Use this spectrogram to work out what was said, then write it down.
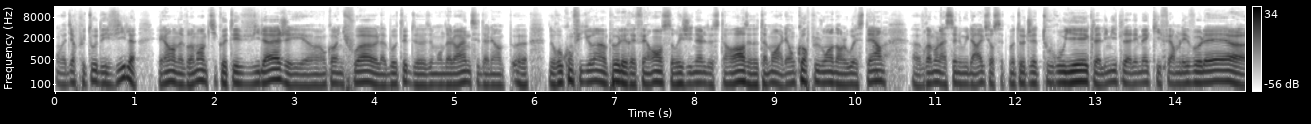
on va dire plutôt des villes. Et là, on a vraiment un petit côté village. Et encore une fois, la beauté de The Mandalorian, c'est d'aller un peu, de reconfigurer un peu les références originelles de Star Wars, et notamment aller encore plus loin dans le western. vraiment, la scène où il arrive sur cette motojet tout rouillé, que la limite, là, les mecs qui ferment les volets, euh,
